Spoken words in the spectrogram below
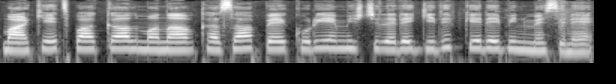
market, bakkal, manav, kasap ve kuru yemişçilere gidip gelebilmesine,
